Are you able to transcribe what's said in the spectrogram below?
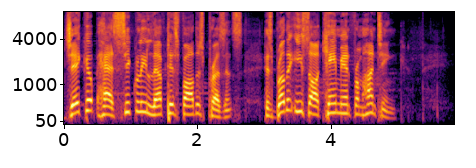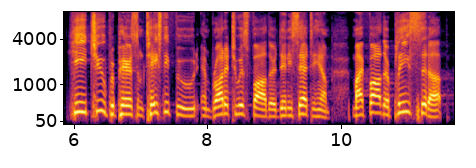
Jacob had secretly left his father's presence his brother Esau came in from hunting. He too prepared some tasty food and brought it to his father. Then he said to him, My father, please sit up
